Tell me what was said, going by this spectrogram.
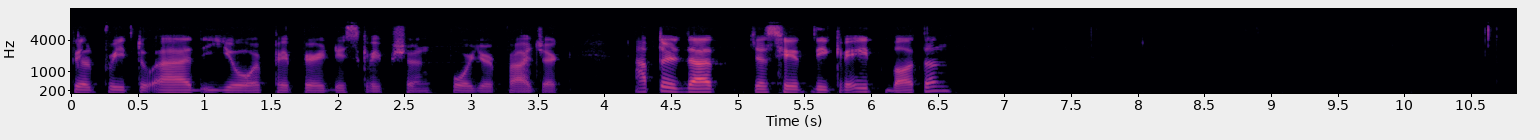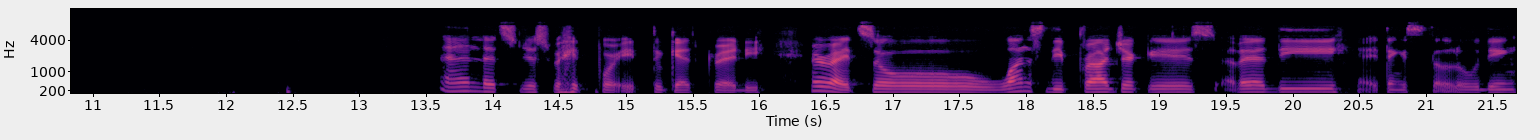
Feel free to add your prepared description for your project. After that, just hit the create button and let's just wait for it to get ready. Alright, so once the project is ready, I think it's still loading.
